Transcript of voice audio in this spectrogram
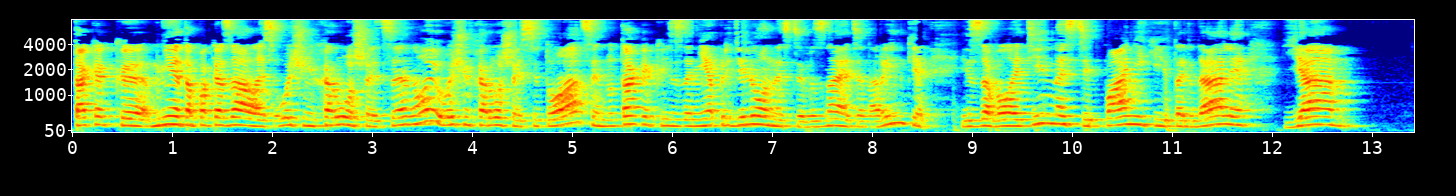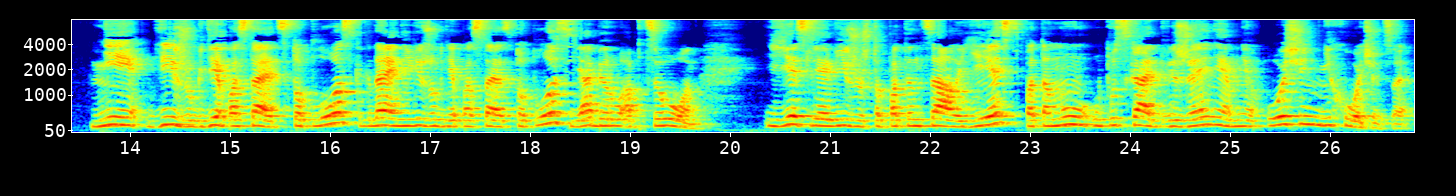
так как э, мне это показалось очень хорошей ценой, очень хорошей ситуацией, но так как из-за неопределенности, вы знаете, на рынке, из-за волатильности, паники и так далее, я не вижу, где поставить стоп-лосс. Когда я не вижу, где поставить стоп-лосс, я беру опцион. И если я вижу, что потенциал есть, потому упускать движение мне очень не хочется.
